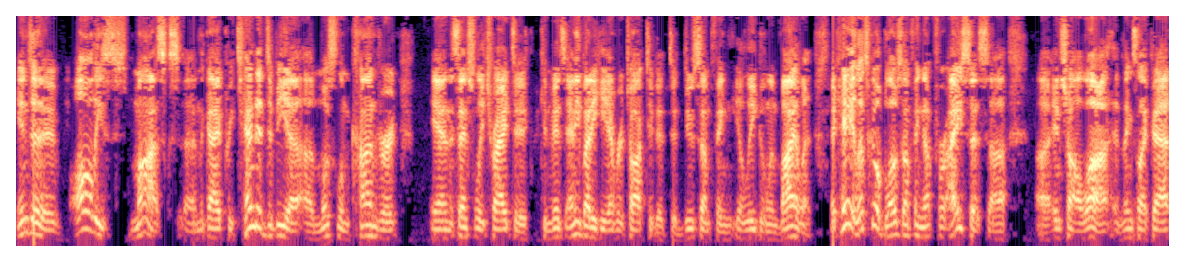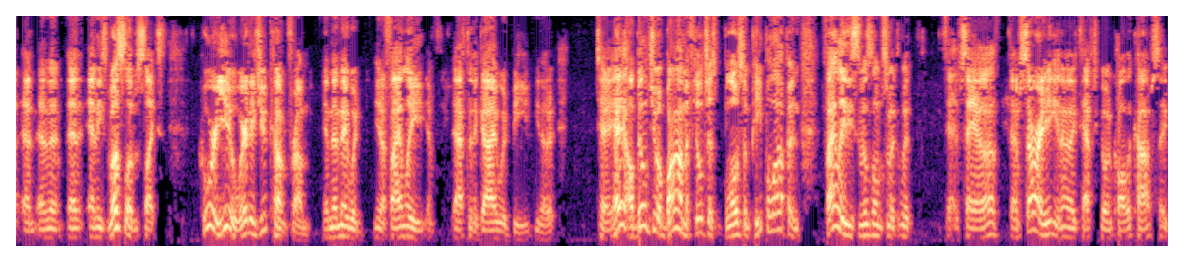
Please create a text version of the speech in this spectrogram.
into all these mosques. And the guy pretended to be a, a Muslim convert and essentially tried to convince anybody he ever talked to, to to, do something illegal and violent. Like, hey, let's go blow something up for ISIS, uh, uh, inshallah, and things like that. And, and, and, and these Muslims, like, who are you? Where did you come from? And then they would, you know, finally, after the guy would be, you know, say, hey, I'll build you a bomb if you'll just blow some people up. And finally, these Muslims would, would say, oh, I'm sorry, you know, they have to go and call the cops. They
